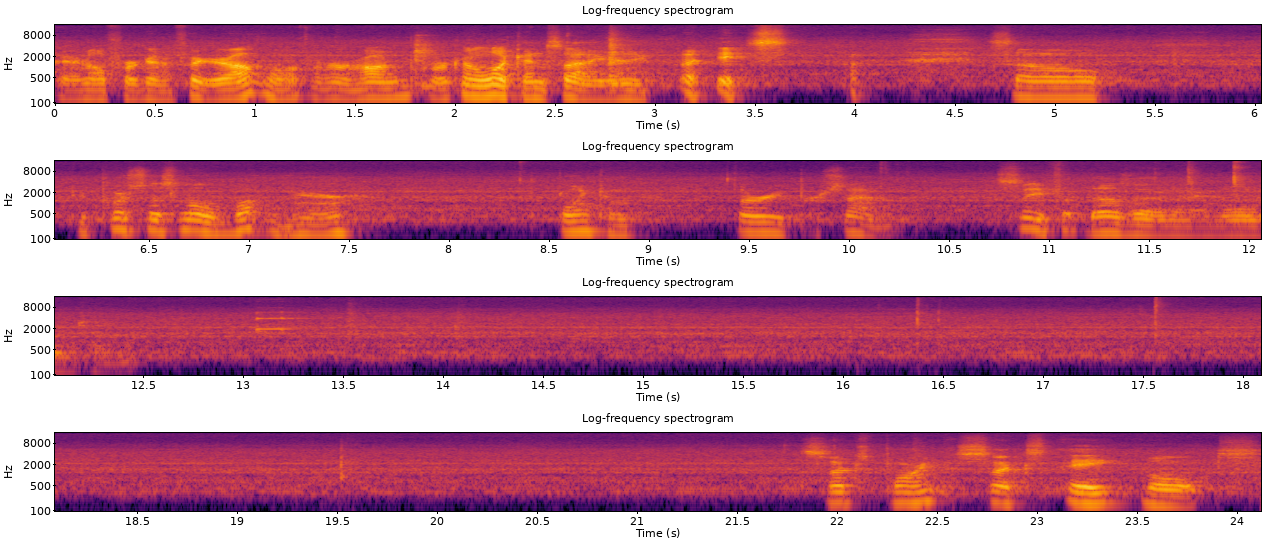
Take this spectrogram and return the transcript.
I don't know if we're going to figure out what went wrong. We're going to look inside anyways. so if you push this little button here, it's blinking 30%. See if it does have any voltage in it. Six point six eight volts.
